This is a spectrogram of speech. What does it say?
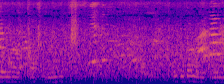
going to ask you. I'm going to ask you.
